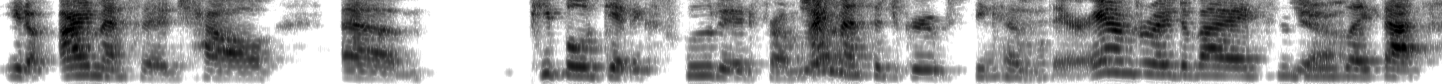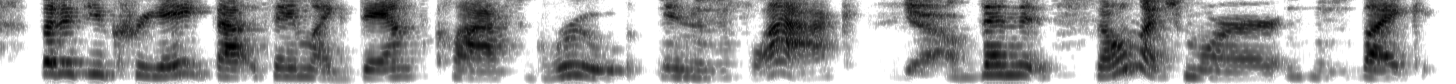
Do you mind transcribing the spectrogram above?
you know, iMessage how. Um, people get excluded from Yeah. iMessage groups because Mhm. of their Android device and Yeah. things like that. But if you create that same like dance class group in Mhm. Slack, yeah. then it's so much more Mhm. like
